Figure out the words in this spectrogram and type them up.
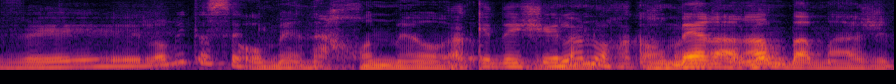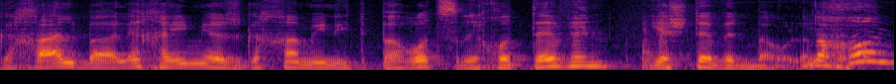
ולא מתעסק. אומר, נכון מאוד. רק כדי שיהיה לנו אחר כך אומר הרמב"ם, ההשגחה על בעלי חיים היא השגחה מינית. פרות צריכות תבן, יש תבן בעולם. נכון,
